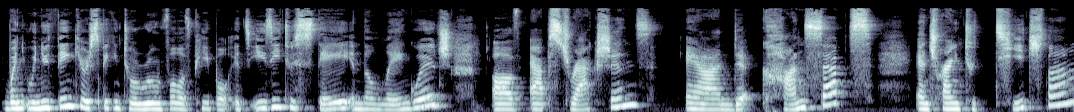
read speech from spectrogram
when, when you think you're speaking to a room full of people, it's easy to stay in the language of abstractions and concepts and trying to teach them.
